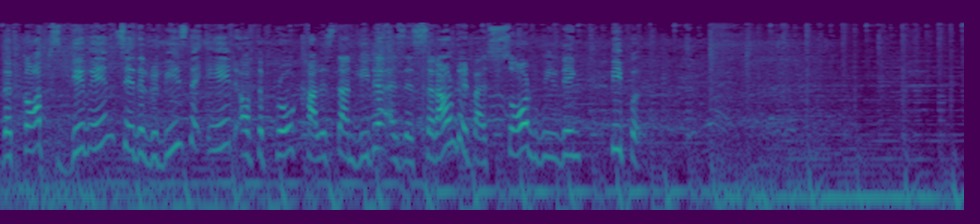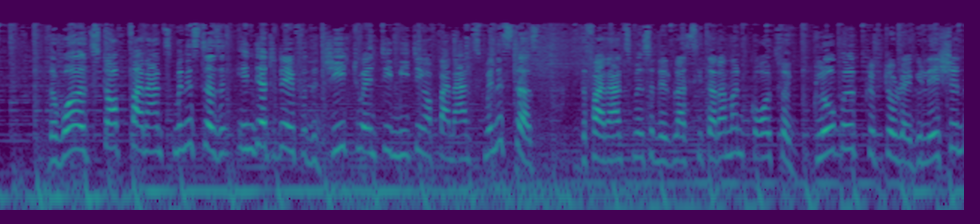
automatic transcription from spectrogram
The cops give in, say they'll release the aid of the pro-Khalistan leader as they're surrounded by sword-wielding people. The world's top finance ministers in India today for the G20 meeting of finance ministers. The finance minister Nirmala Sitharaman calls for global crypto regulation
